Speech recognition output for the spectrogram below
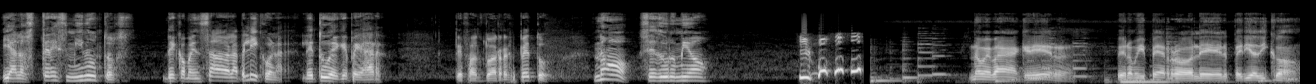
y a los tres minutos de comenzado la película le tuve que pegar. ¿Te faltó al respeto? No, se durmió. No me van a creer, pero mi perro lee el periódico.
